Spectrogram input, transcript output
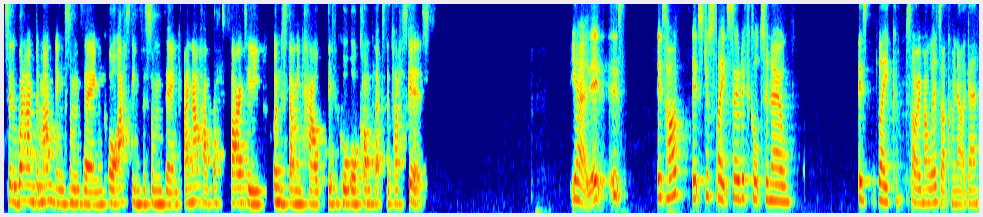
so that when i'm demanding something or asking for something i now have better clarity understanding how difficult or complex the task is. Yeah it, it's it's hard it's just like so difficult to know. It's like sorry my words aren't coming out again.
